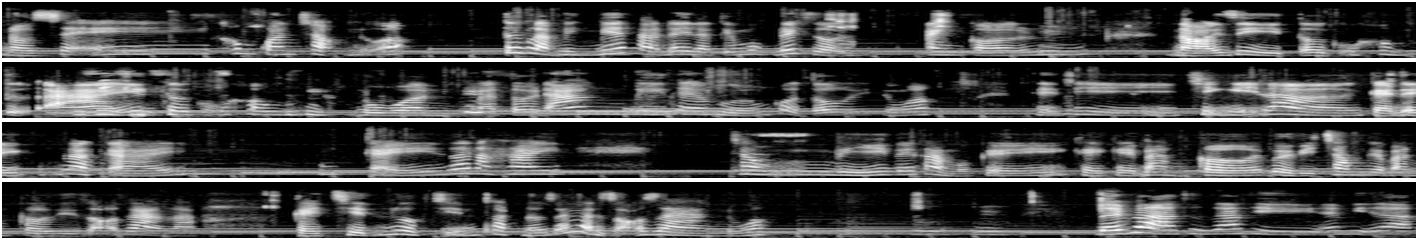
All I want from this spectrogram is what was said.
nó sẽ không quan trọng nữa. Tức là mình biết là đây là cái mục đích rồi. Anh có ừ. nói gì tôi cũng không tự ái tôi cũng không buồn và tôi đang đi theo hướng của tôi đúng không? Thế thì chị nghĩ là cái đấy cũng là cái cái rất là hay trong ví với cả một cái cái cái bàn cờ ấy. Bởi vì trong cái bàn cờ thì rõ ràng là cái chiến lược chiến thuật nó rất là rõ ràng đúng không đấy và thực ra thì em nghĩ là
